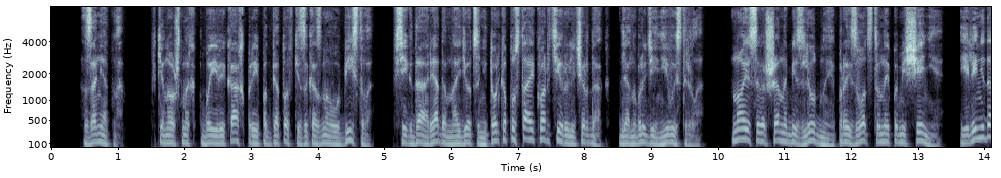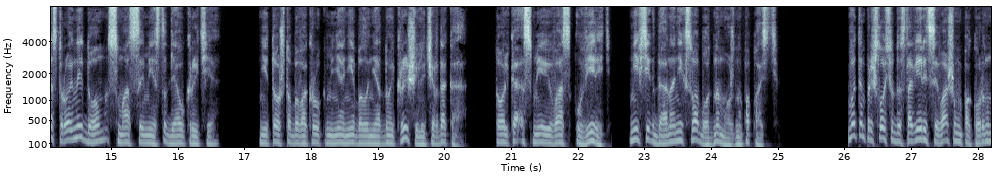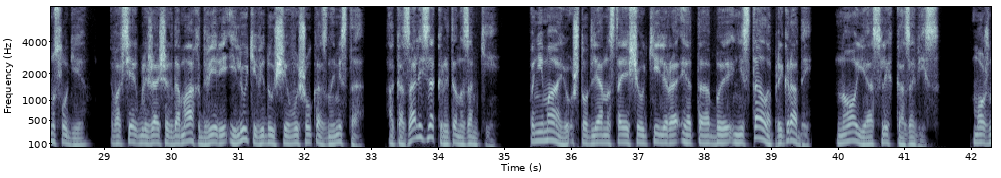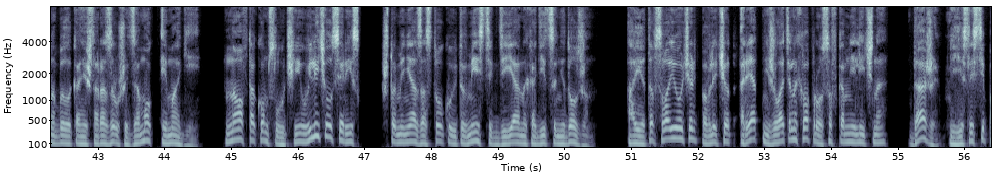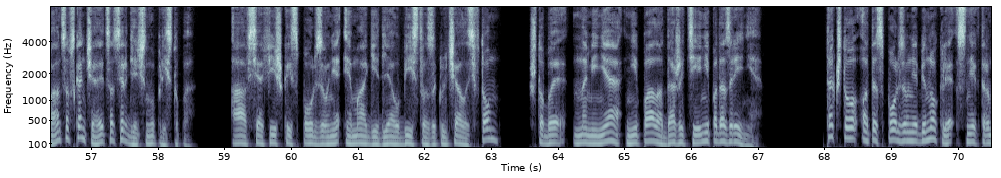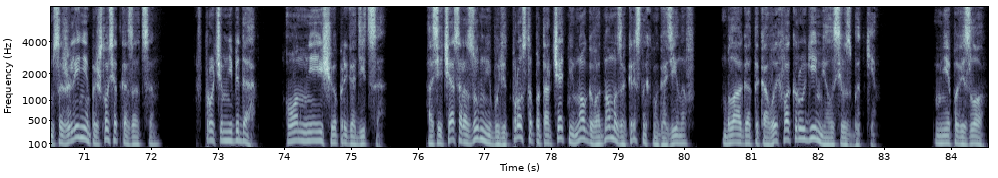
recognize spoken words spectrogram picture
Занятно. В киношных боевиках при подготовке заказного убийства Всегда рядом найдется не только пустая квартира или чердак для наблюдения и выстрела, но и совершенно безлюдные производственные помещения или недостроенный дом с массой места для укрытия. Не то чтобы вокруг меня не было ни одной крыши или чердака, только, смею вас уверить, не всегда на них свободно можно попасть. В этом пришлось удостовериться и вашему покорному слуге. Во всех ближайших домах двери и люки, ведущие в вышеуказанные места, оказались закрыты на замки. Понимаю, что для настоящего киллера это бы не стало преградой, но я слегка завис. Можно было, конечно, разрушить замок и магией, но в таком случае увеличился риск, что меня застукают в месте, где я находиться не должен. А это, в свою очередь, повлечет ряд нежелательных вопросов ко мне лично, даже если Степанцев скончается от сердечного приступа. А вся фишка использования эмагии для убийства заключалась в том, чтобы на меня не пало даже тени подозрения. Так что от использования бинокля с некоторым сожалением пришлось отказаться. Впрочем, не беда, он мне еще пригодится. А сейчас разумнее будет просто поторчать немного в одном из окрестных магазинов, благо таковых в округе имелось в избытке. Мне повезло.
